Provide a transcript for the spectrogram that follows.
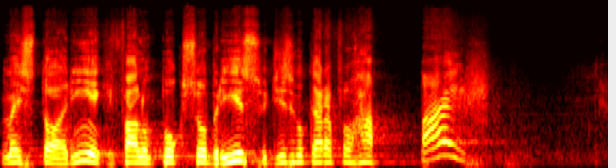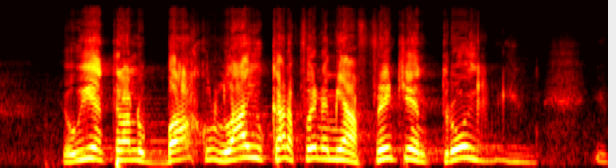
uma historinha que fala um pouco sobre isso. Diz que o cara falou: rapaz, eu ia entrar no barco lá e o cara foi na minha frente, entrou e, e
